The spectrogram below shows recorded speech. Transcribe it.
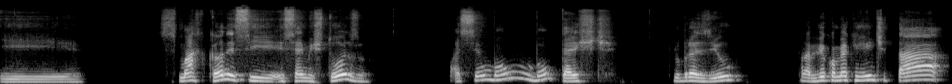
E marcando esse, esse amistoso, vai ser um bom, um bom teste para o Brasil para ver como é que a gente tá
